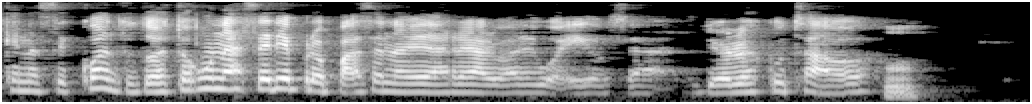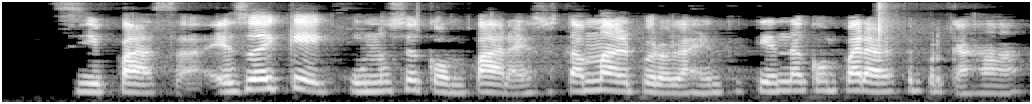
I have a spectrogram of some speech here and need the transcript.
que no sé cuánto. Todo esto es una serie, pero pasa en la vida real, by the way, o sea, yo lo he escuchado. Mm. Sí pasa. Eso de que uno se compara, eso está mal, pero la gente tiende a compararse porque, ajá,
